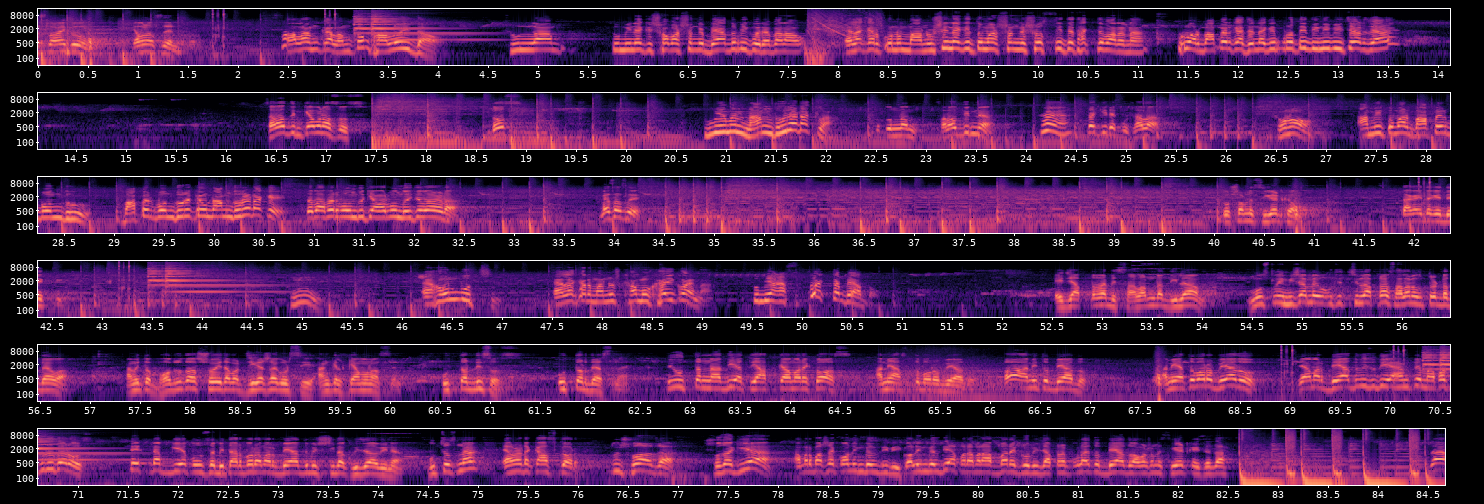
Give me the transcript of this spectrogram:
আসসালামু আলাইকুম। কেমন আছেন? সালাম কালাম তো ভালোই দাও। শুনলাম তুমি নাকি সবার সঙ্গে বেয়াদবি করে বেড়াও। এলাকার কোনো মানুষই নাকি তোমার সঙ্গে স্বস্তিতে থাকতে পারে না। তোমার বাপের কাছে নাকি প্রতিদিনই বিচার যায়। সালাউদ্দিন কেমন আছোস? দোস। তুমি আমার নাম ধরে ডাকলা? তোর নাম সালাউদ্দিন না? হ্যাঁ। তা কি ডাকু শালা? শোনো আমি তোমার বাপের বন্ধু। বাপের বন্ধুরে কেউ নাম ধরে ডাকে? তো বাপের বন্ধু কি আমার বন্ধু হইতে পারে না? ম্যাচ আছে? তোর সামনে সিগারেট খাও তাকাই তাকাই দেখবি। হুম এখন বুঝছি। এলাকার মানুষ খামোখাই কয় না। তুমি আস্ত একটা বেয়াদ এই যে আপনারা আমি সালামটা দিলাম মুসলিম হিসাবে উচিত ছিল আপনার সালামের উত্তরটা দেওয়া। আমি তো ভদ্রতার সহিত আবার জিজ্ঞাসা করছি, আঙ্কেল কেমন আছেন? উত্তর দিছস? উত্তর দেস না তুই উত্তর না দিয়া তুই আজকে আমারে কস, আমি আসতে বড় বেয়াদো হ আমি তো বেয়াদো আমি এত বড় বেয়াদো যে আমার বেয়াদবি যদি এহানতে মাপা শুরু করস টেকনাপ গিয়ে পৌঁছাবি, তারপর আমার বেয়াদবির সীমা খুঁজে পাবি না। বুঝছস না? এমন একটা কাজ কর, তুই সোজা যা। সোজা গিয়া আমার বাসায় কলিং বেল দিবি। কলিং বেল দিয়ে পর আমার আব্বারে কবি যে, আপনার পোলায় তো বেয়াদো আমার সামনে সিগারেট খাইছে, যা। যা।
